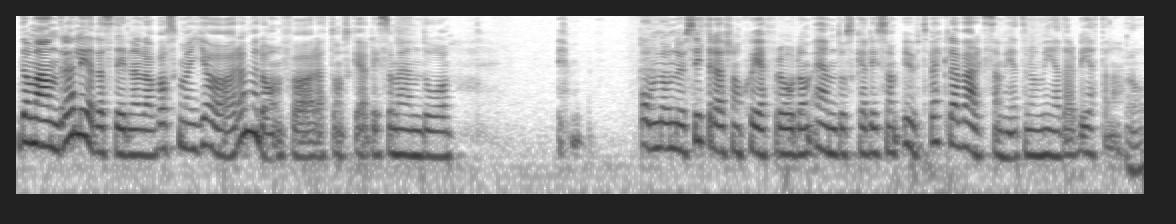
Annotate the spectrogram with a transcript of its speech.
De andra ledarstilarna, då, vad ska man göra med dem för att de ska liksom ändå om de nu sitter där som chefer och de ändå ska liksom utveckla verksamheten och medarbetarna. Ja.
